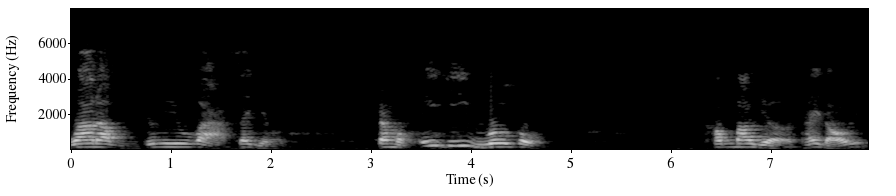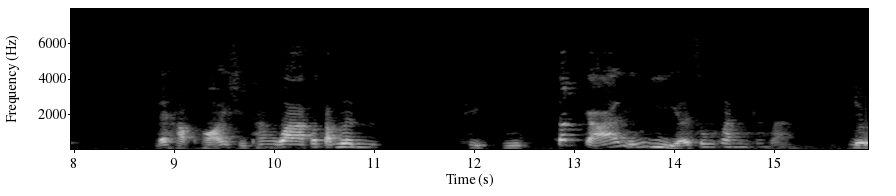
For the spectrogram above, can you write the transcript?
hòa đồng, thương yêu và xây dựng trong một ý chí vô cùng, không bao giờ thay đổi để học hỏi sự thăng hoa của tâm linh thì tất cả những gì ở xung quanh các bạn đều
